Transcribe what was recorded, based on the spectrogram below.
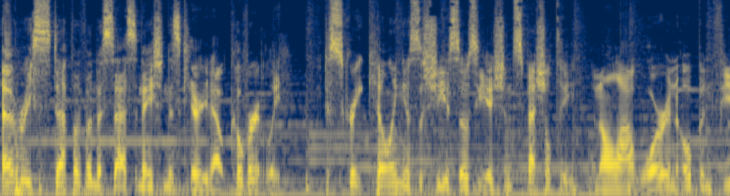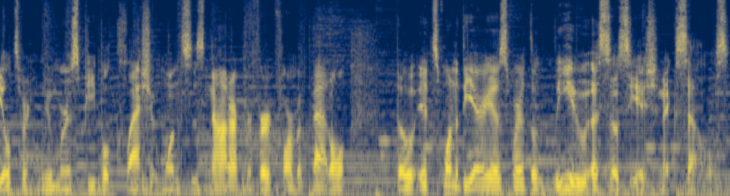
Every step of an assassination is carried out covertly. Discreet killing is the Shi Association's specialty. An all out war in open fields where numerous people clash at once is not our preferred form of battle, though it's one of the areas where the Liu Association excels.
